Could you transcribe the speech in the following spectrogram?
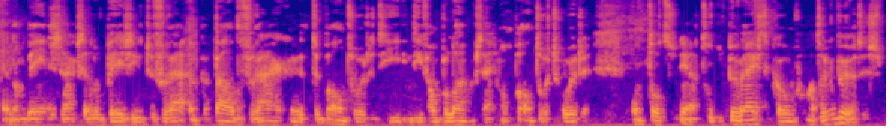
En dan ben je in de zaak zelf bezig vra bepaalde vragen te beantwoorden die, die van belang zijn om beantwoord te worden. Om tot, ja, tot het bewijs te komen van wat er gebeurd is.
